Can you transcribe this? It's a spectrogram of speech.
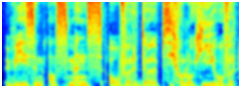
wezen, als mens, over de psychologie, over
